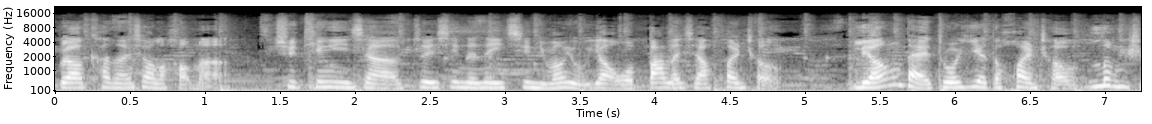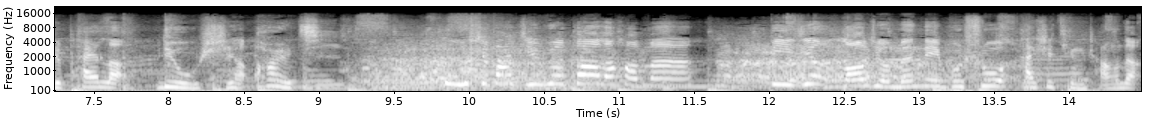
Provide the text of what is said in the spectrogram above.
不要开玩笑了好吗？去听一下最新的那一期《女王有药》，我扒了一下，幻城两百多页的幻城愣是拍了六十二集，五十八集弱爆了好吗？毕竟老九门那部书还是挺长的。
